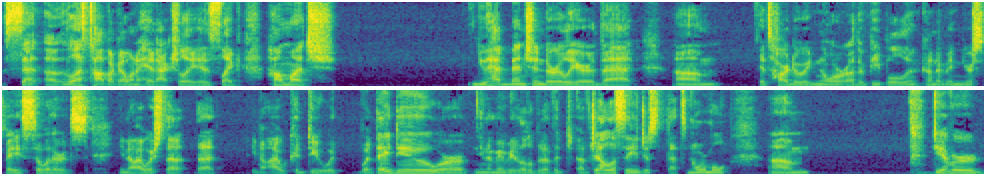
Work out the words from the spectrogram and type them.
set of the last topic I want to hit actually is like how much you had mentioned earlier that um, it's hard to ignore other people in, kind of in your space. So whether it's you know I wish that that you know I could do what what they do, or you know maybe a little bit of, of jealousy, just that's normal. Um, do you ever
